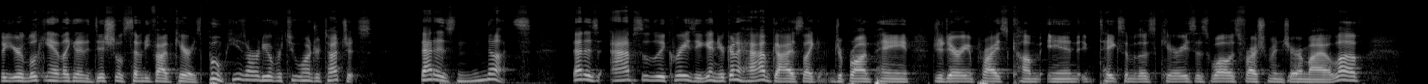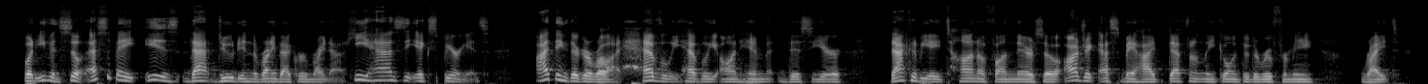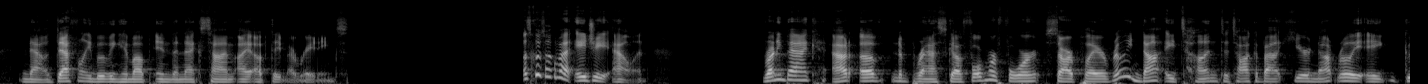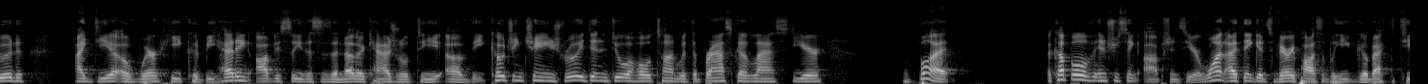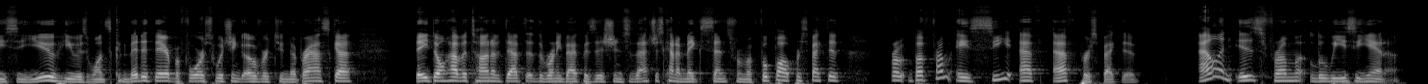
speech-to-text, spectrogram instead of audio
So you're looking at like an additional 75 carries. Boom, he's already over 200 touches. That is nuts. That is absolutely crazy. Again, you're going to have guys like Gi'Bran Payne, Jadarian Price come in, take some of those carries, as well as freshman Jeremiyah Love. But even still, Estime is that dude in the running back room right now. He has the experience. I think they're going to rely heavily, heavily on him this year. That could be a ton of fun there. So Audric Estime hype definitely going through the roof for me right now. Definitely moving him up in the next time I update my ratings. Let's go talk about Ajay Allen. Running back out of Nebraska, former four star player. Really not a ton to talk about here. Not really a good idea of where he could be heading. Obviously, this is another casualty of the coaching change. Really didn't do a whole ton with Nebraska last year. But a couple of interesting options here. One, I think it's very possible he could go back to TCU. He was once committed there before switching over to Nebraska. They don't have a ton of depth at the running back position, so that just kind of makes sense from a football perspective. But from a CFF perspective, Allen is from Louisiana.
